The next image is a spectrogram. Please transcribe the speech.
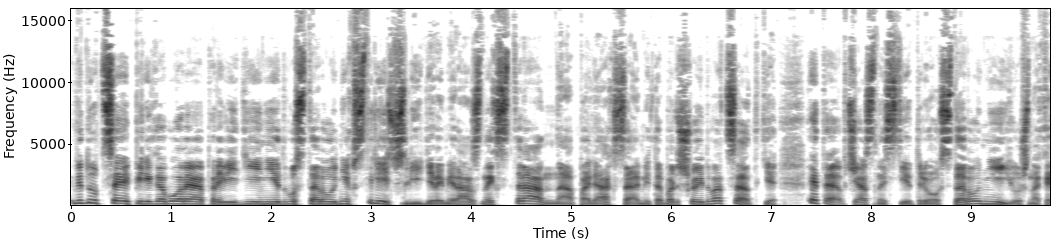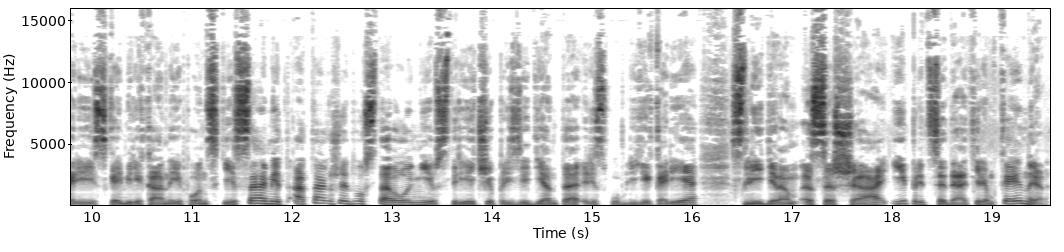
ведутся переговоры о проведении двусторонних встреч с лидерами разных стран на полях саммита Большой Двадцатки. Это, в частности, трехсторонний южнокорейско-американо-японский саммит, а также двусторонние встречи президента Республики Корея с лидером США и председателем КНР.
